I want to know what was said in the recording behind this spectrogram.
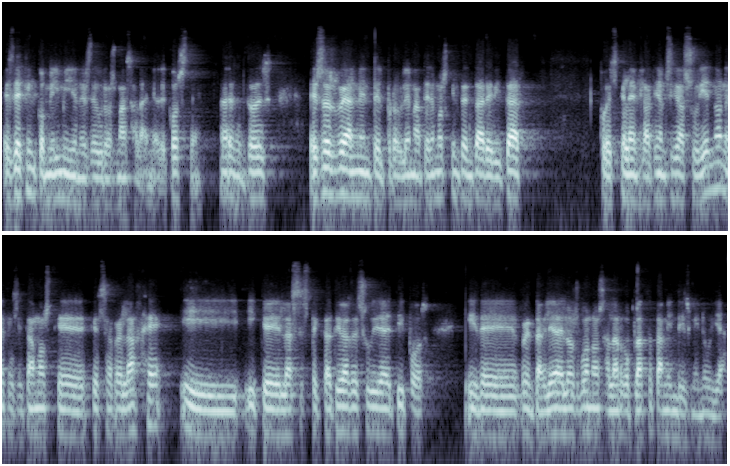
es de 5.000 millones de euros más al año de coste. Entonces, eso es realmente el problema. Tenemos que intentar evitar pues, que la inflación siga subiendo, necesitamos que, se relaje y, que las expectativas de subida de tipos y de rentabilidad de los bonos a largo plazo también disminuya.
